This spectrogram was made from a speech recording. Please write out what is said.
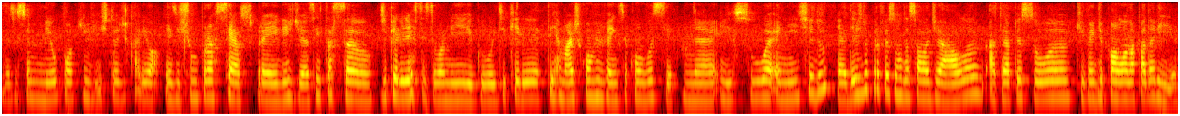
Mas esse é meu ponto de vista de carioca. Existe um processo para eles de aceitação, de querer se ser seu amigo, de querer ter mais convivência com você, né? Isso é nítido, é desde o professor da sala de aula até a pessoa que vende pão lá na padaria.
